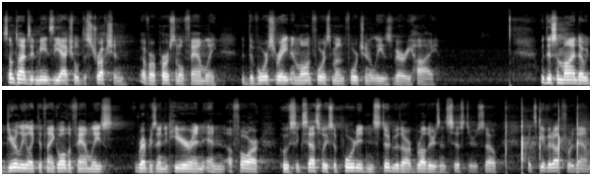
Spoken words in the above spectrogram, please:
Sometimes it means the actual destruction of our personal family. The divorce rate in law enforcement, unfortunately, is very high. With this in mind, I would dearly like to thank all the families represented here and, and afar who have successfully supported and stood with our brothers and sisters. So let's give it up for them.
